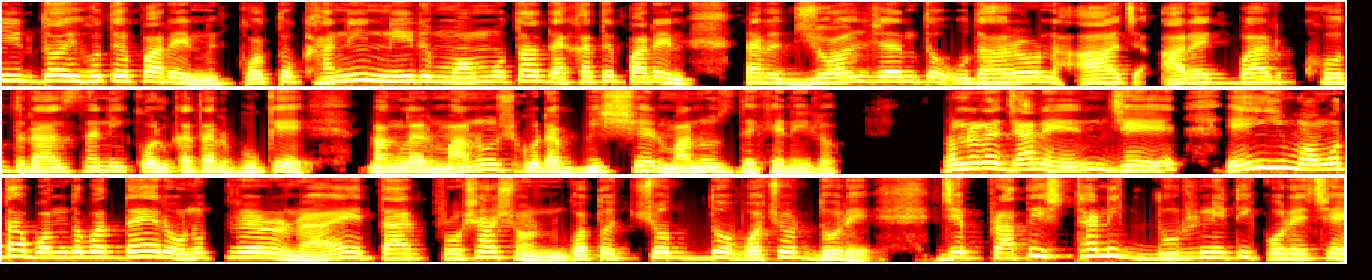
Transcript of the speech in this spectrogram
নির্দয় হতে পারেন, কতখানি নির্মমতা দেখাতে পারেন, তার জলজ্যান্ত উদাহরণ আজ আরেকবার খোদ রাজধানী কলকাতার বুকে বাংলার মানুষ গোটা বিশ্বের মানুষ দেখে নিল। আপনারা জানেন যে এই মমতা বন্দ্যোপাধ্যায়ের অনুপ্রেরণায় তার প্রশাসন গত চোদ্দ বছর ধরে যে প্রাতিষ্ঠানিক দুর্নীতি করেছে,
